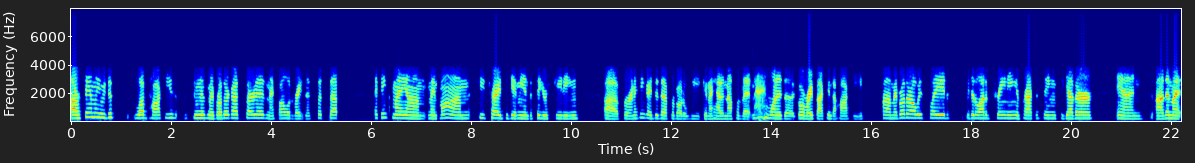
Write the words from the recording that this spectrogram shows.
our family we just loved hockey as soon as my brother got started, and I followed right in his footsteps. I think my um my mom she tried to get me into figure skating uh for and I think I did that for about a week and I had enough of it and I wanted to go right back into hockey. Uh, my brother always played. We did a lot of training and practicing together. And uh, then my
